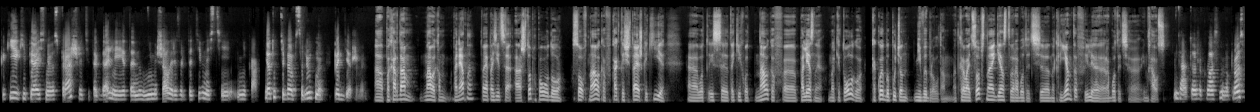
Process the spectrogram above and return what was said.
какие KPI с него спрашивать и так далее. И это ну, не мешало результативности никак. Я тут тебя абсолютно поддерживаю. А по хардам навыкам понятна твоя позиция. А что по поводу софт-навыков? Как ты считаешь, какие а, вот из э, таких вот навыков э, полезны маркетологу, какой бы путь он не выбрал, там, открывать собственное агентство, работать э, на клиентов или работать in-house? Да, тоже классный вопрос.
